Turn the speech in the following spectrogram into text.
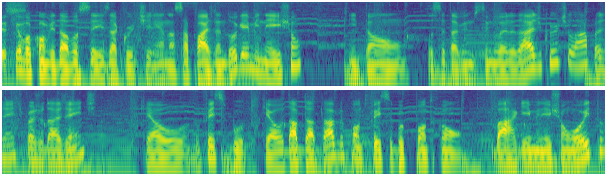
Isso. Que eu vou convidar vocês a curtirem a nossa página do Game Nation. Então, você tá vindo Singularidade, curte lá pra gente, pra ajudar a gente, que é o no Facebook, que é o www.facebook.com.br GameNation8.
